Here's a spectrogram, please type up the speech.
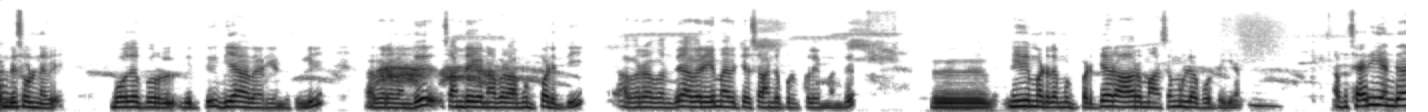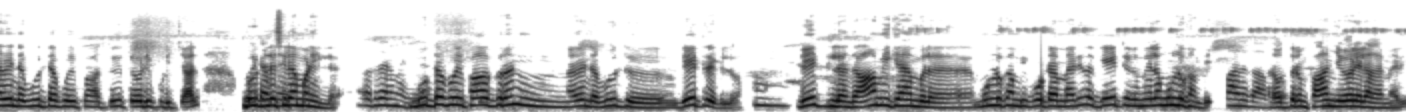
என்று சொன்னவே. போதைப் பொருள் விற்று வியாபாரி என்று சொல்லி அவரை வந்து சந்தேக நபராக முற்படுத்தி அவரை வந்து அவரே அவற்ற சார்ந்த பொருட்களையும் வந்து நீதிமன்றத்தை முற்படுத்தி அவர் ஆறு மாதம் உள்ள போட்டுக்கிறேன் அப்போ சரி என்றாவே இந்த வீட்டை போய் பார்த்து தேடி பிடிச்சால் வீட்டில் சில மணி இல்லை. வீட்டை போய் பார்க்குறேன். இந்த வீட்டு கேட் இருக்குல்ல கேட்டில் அந்த ஆர்மி கேம்பில் முள்ளு கம்பி போட்ட மாதிரி இந்த கேட்டுக்கு மேலே முள்ளு கம்பி. ஒருத்தரும் பாஞ்சு வேலை இல்லாத மாதிரி.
